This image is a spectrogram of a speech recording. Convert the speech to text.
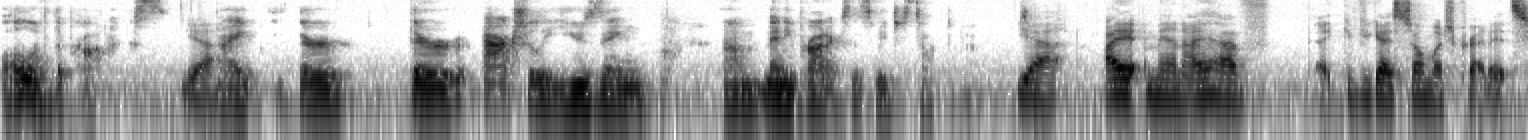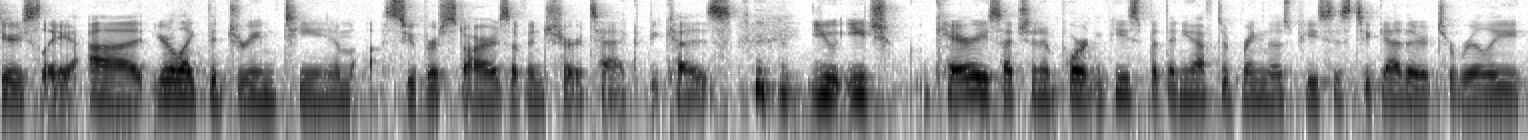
all of the products Yeah. right they're they're actually using um, many products as we just talked about Yeah, I man, I have. I give you guys so much credit. Seriously, uh, you're like the dream team superstars of InsureTech because you each carry such an important piece, but then you have to bring those pieces together to really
